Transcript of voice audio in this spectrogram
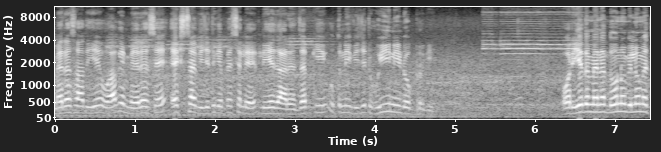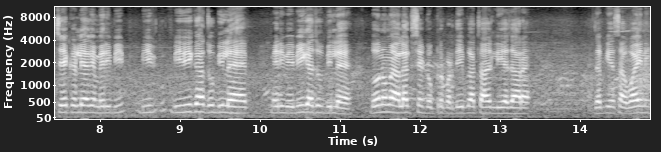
मेरे साथ ये हुआ कि मेरे से एक्स्ट्रा विज़िट के पैसे लिए जा रहे हैं, जबकि उतनी विज़िट हुई नहीं डॉक्टर की। और ये तो मैंने दोनों बिलों में चेक कर लिया कि मेरी बी, बी, बीवी का जो बिल है मेरी बेबी का जो बिल है दोनों में अलग से डॉक्टर प्रदीप का चार्ज लिया जा रहा है। जबकि ऐसा हुआ ही नहीं।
